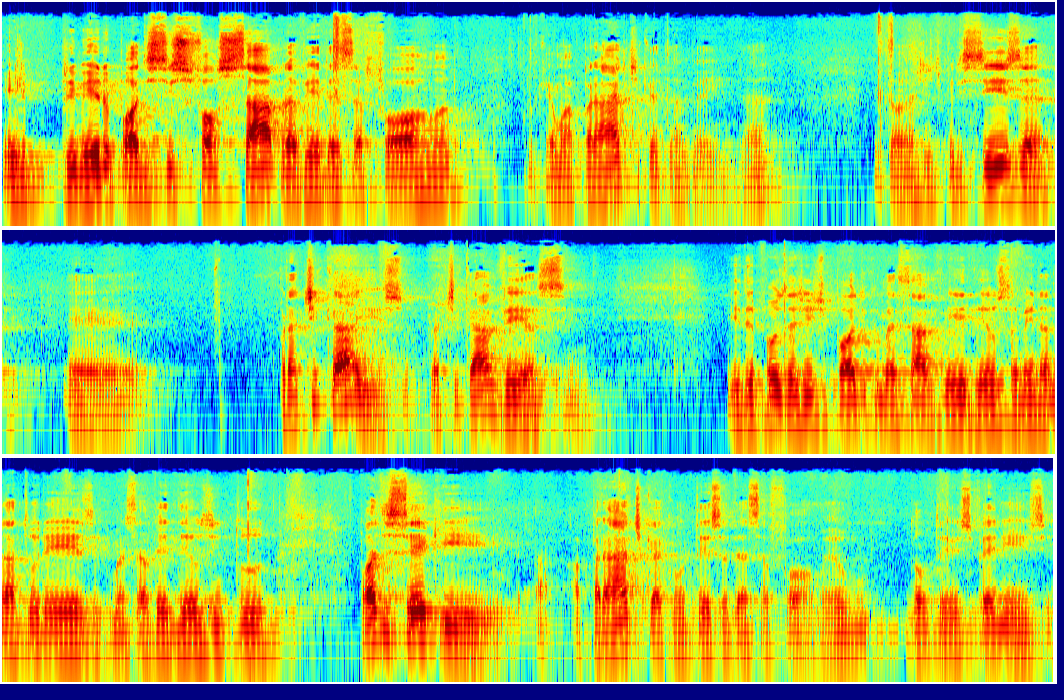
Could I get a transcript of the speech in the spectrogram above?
ele primeiro pode se esforçar para ver dessa forma, porque é uma prática também. Né? Então a gente precisa é, praticar isso, praticar ver assim. E depois a gente pode começar a ver Deus também na natureza, começar a ver Deus em tudo. Pode ser que a, a prática aconteça dessa forma, eu não tenho experiência.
